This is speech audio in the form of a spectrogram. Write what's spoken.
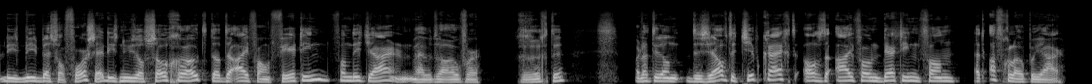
die, die is best wel fors. Hè, die is nu zelfs zo groot dat de iPhone 14 van dit jaar, we hebben het wel over geruchten, maar dat hij dan dezelfde chip krijgt als de iPhone 13 van het afgelopen jaar.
